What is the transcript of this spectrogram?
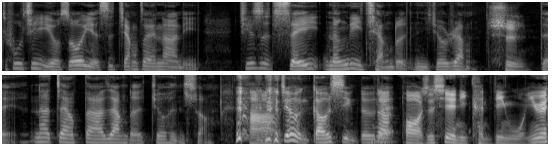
夫妻有时候也是僵在那里。其实谁能力强的你就让，是。对，那这样大家让的就很爽，就很高兴，对不对？黄老师，谢谢你肯定我，因为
